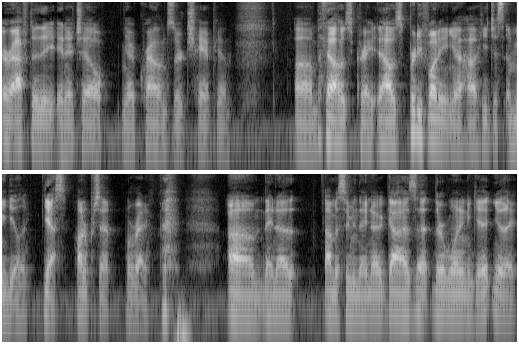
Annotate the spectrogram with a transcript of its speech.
or after the NHL, you know, crowns their champion. Um, but that was great. That was pretty funny. You know how he just immediately, yes, 100%, we're ready. um, they know I'm assuming they know guys that they're wanting to get. You know, they I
